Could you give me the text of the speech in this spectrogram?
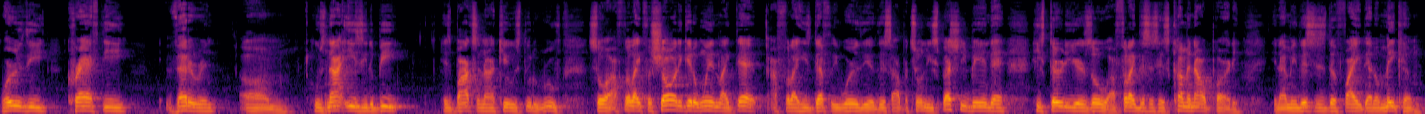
worthy, crafty veteran um, who's not easy to beat. His boxing IQ is through the roof. So I feel like for Shaw to get a win like that, I feel like he's definitely worthy of this opportunity, especially being that he's 30 years old. I feel like this is his coming out party. You know I mean? This is the fight that'll make him,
